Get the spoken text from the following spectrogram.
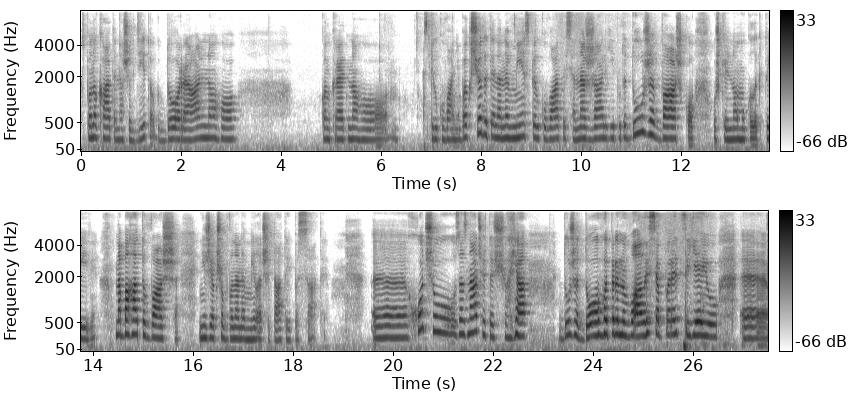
спонукати наших діток до реального конкретного спілкування. Бо якщо дитина не вміє спілкуватися, на жаль, їй буде дуже важко у шкільному колективі. Набагато важче, ніж якщо б вона не вміла читати і писати. Е, хочу зазначити, що я дуже довго тренувалася перед цією е,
